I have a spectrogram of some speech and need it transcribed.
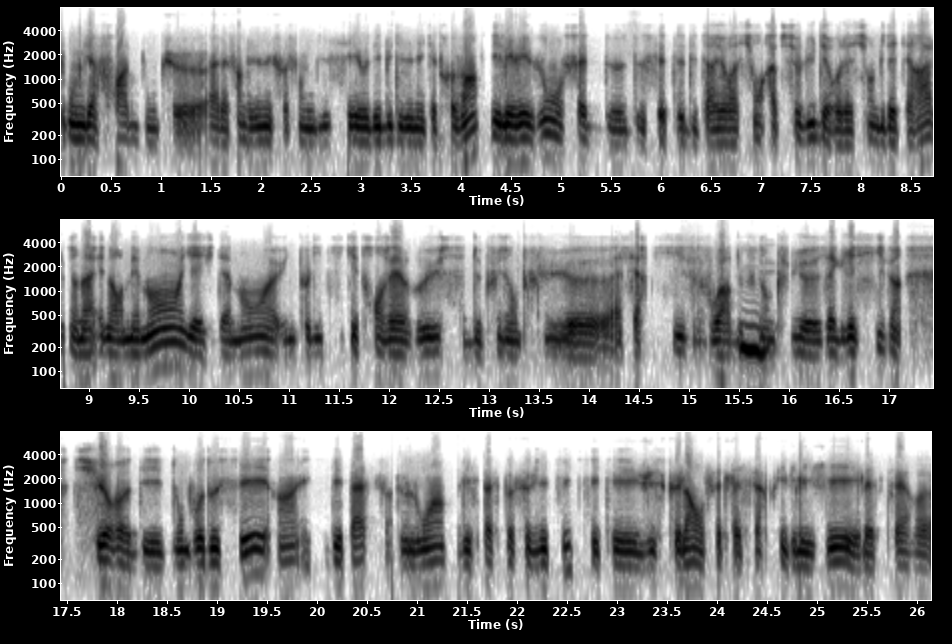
Seconde Guerre froide, donc euh, à la fin des années 70 et au début des années 80. Et les raisons, en fait, de, de cette détérioration absolue des relations bilatérales, il y en a énormément. Il y a évidemment une politique étrangère russe de plus en plus assertive, voire de plus mm. en plus euh, agressive sur des nombreux dossiers hein, et dépasse de loin l'espace post-soviétique qui était jusque-là en fait la sphère privilégiée et la sphère euh,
